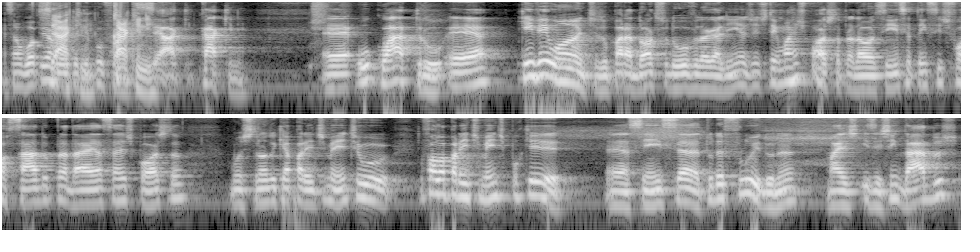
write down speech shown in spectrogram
Essa é uma boa pergunta aqui por favor. Cacne. Cacne. É, o 4 é quem veio antes, o paradoxo do ovo e da galinha. A gente tem uma resposta para dar. A ciência tem se esforçado para dar essa resposta, mostrando que aparentemente o. Eu falo aparentemente porque é, a ciência, tudo é fluido, né? Mas existem dados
